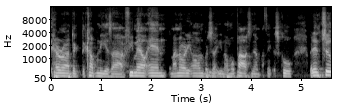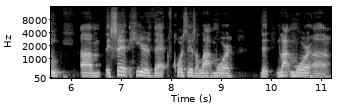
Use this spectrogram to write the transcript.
Heron, the, the, company is uh, female and minority owned, which uh, you know more power to them. I think it's cool. But then two, um, they said here that of course there's a lot more, that lot more uh,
